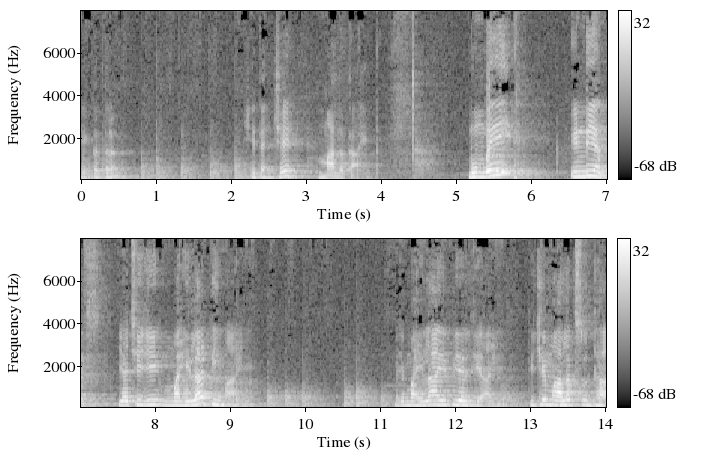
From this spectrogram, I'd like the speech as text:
एकत्र हे त्यांचे मालक आहेत. मुंबई इंडियन्स याची जी महिला टीम आहे म्हणजे महिला आय पी एल जी आहे तिचे मालक सुद्धा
